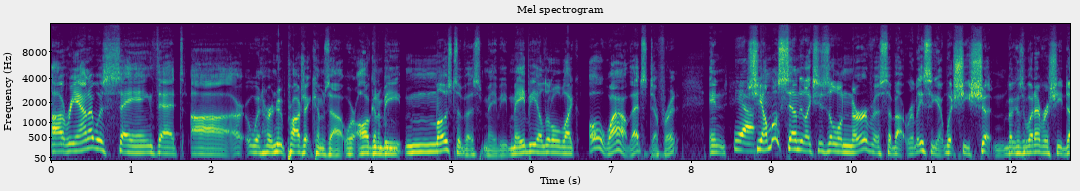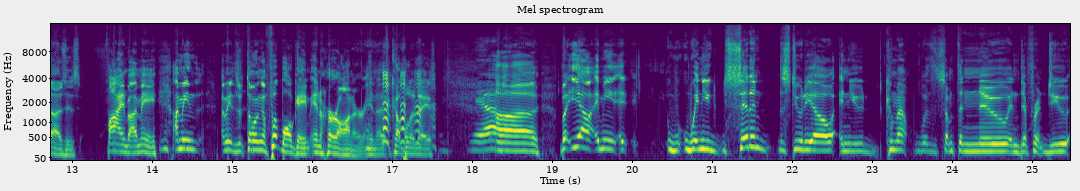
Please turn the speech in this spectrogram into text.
Uh, Rihanna was saying that uh, when her new project comes out, we're all going to be, most of us maybe, maybe a little like, oh, wow, that's different. And Yeah. she almost sounded like she's a little nervous about releasing it, which she shouldn't, because whatever she does is fine by me. I mean, I mean, they're throwing a football game in her honor in a couple of days. Yeah. Uh, but yeah, I mean, it, w- when you sit in the studio and you come out with something new and different, do you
